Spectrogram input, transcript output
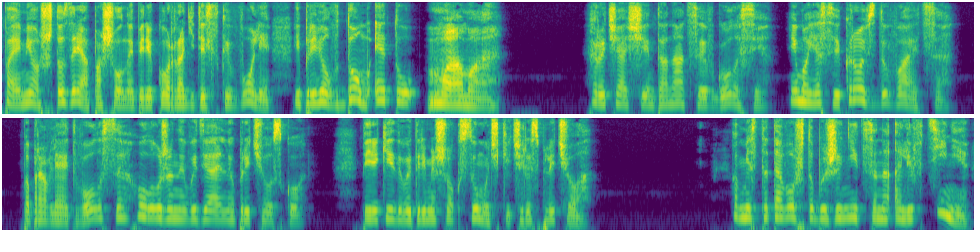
Поймешь, что зря пошел наперекор родительской воле и привел в дом эту «мама». Рычащие интонации в голосе, и моя свекровь сдувается. Поправляет волосы, уложенные в идеальную прическу. Перекидывает ремешок сумочки через плечо. Вместо того, чтобы жениться на Алевтине,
